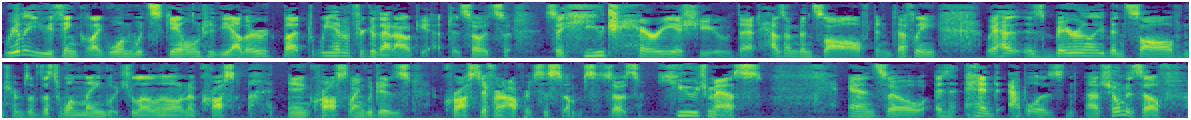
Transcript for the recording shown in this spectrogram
really, you think like one would scale into the other, but we haven't figured that out yet. So it's a, it's a huge, hairy issue that hasn't been solved, and definitely has barely been solved in terms of this one language, let alone across across languages, across different operating systems. So it's a huge mess. And so, and Apple has not shown itself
